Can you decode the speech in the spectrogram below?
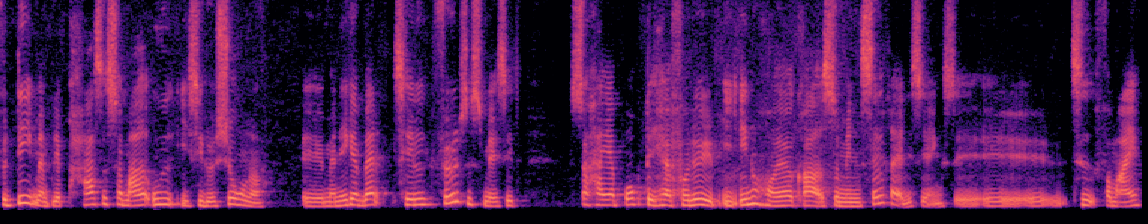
fordi man bliver presset så meget ud i situationer, øh, man ikke er vant til følelsesmæssigt, så har jeg brugt det her forløb i endnu højere grad som en selvrealiseringstid øh, for mig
